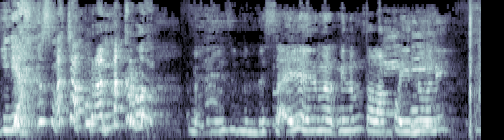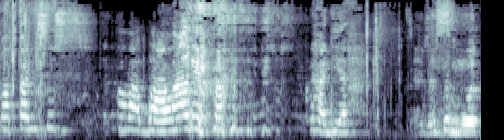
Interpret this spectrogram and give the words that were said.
Iya, semacam campuran makrut. Bagus sih mendesak ya ini minum tolak lino nih Makan sus kepala balang. Hadiah. ada semut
